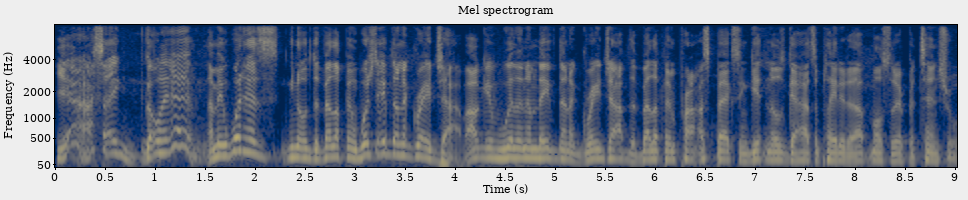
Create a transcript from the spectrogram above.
Yeah, I say go ahead. I mean, what has you know developing? Which they've done a great job. I'll give Will and them. They've done a great job developing prospects and getting those guys to play to the utmost of their potential.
